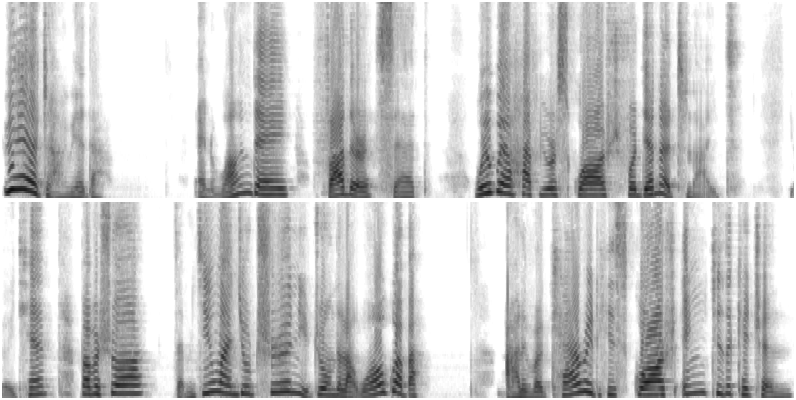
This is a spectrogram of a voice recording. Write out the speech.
越长越大。And one day, father said. We will have your squash for dinner tonight. 有一天，爸爸说：“咱们今晚就吃你种的老倭瓜吧。” Oliver carried his squash into the kitchen.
